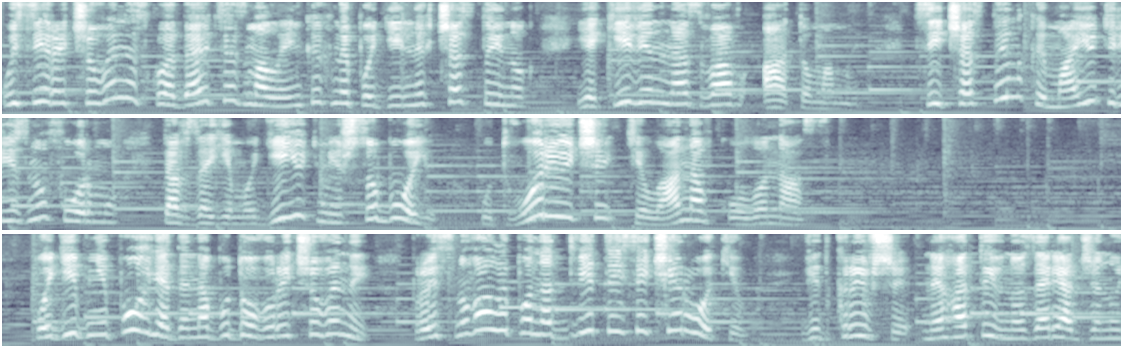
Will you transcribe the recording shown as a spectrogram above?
усі речовини складаються з маленьких неподільних частинок, які він назвав атомами. Ці частинки мають різну форму та взаємодіють між собою, утворюючи тіла навколо нас. Подібні погляди на будову речовини проіснували понад дві тисячі років. Відкривши негативно заряджену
